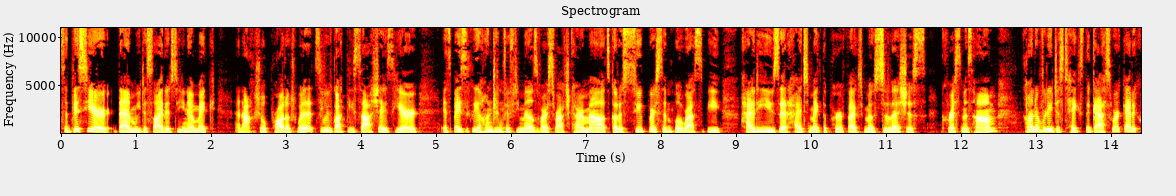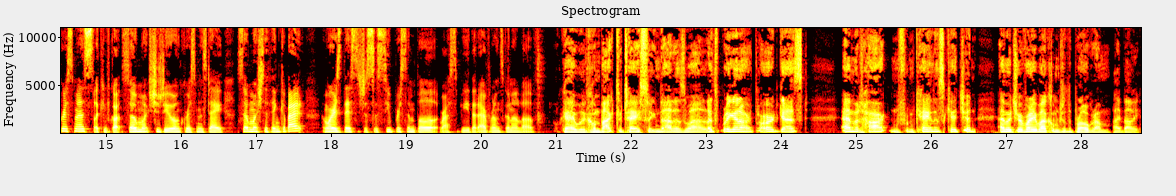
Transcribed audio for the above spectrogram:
So this year, then we decided to, you know, make an actual product with it. So we've got these sachets here. It's basically 150 mils of our sriracha caramel. It's got a super simple recipe, how to use it, how to make the perfect, most delicious Christmas ham. Kind of really just takes the guesswork out of Christmas. Like you've got so much to do on Christmas Day, so much to think about. And whereas this is just a super simple recipe that everyone's going to love. Okay, we'll come back to tasting that as well. Let's bring in our third guest, Emmet Harten from Kayla's Kitchen. Emmet, you're very welcome to the programme. Hi, Bobby.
